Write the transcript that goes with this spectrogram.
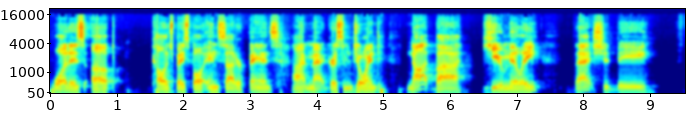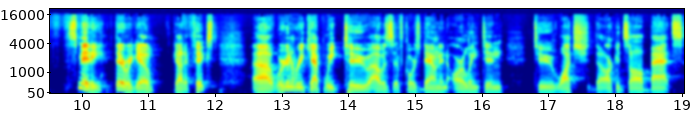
What is up, college baseball insider fans? I'm Matt Grissom, joined not by Q Millie. That should be Smitty. There we go. Got it fixed. Uh, we're going to recap week two. I was, of course, down in Arlington to watch the Arkansas Bats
